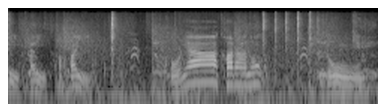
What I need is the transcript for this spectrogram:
ははいはいはい。こりゃあからのドーン。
